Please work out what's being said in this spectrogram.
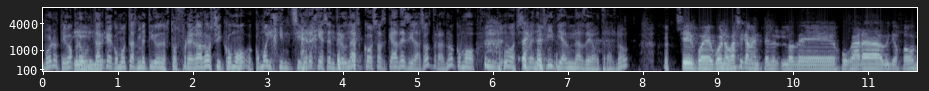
Bueno, te iba a preguntar que cómo te has metido en estos fregados y cómo, cómo hay sinergias entre unas cosas que haces y las otras, ¿no? Cómo, cómo se benefician unas de otras, ¿no? Sí, pues bueno, básicamente lo de jugar a videojuegos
